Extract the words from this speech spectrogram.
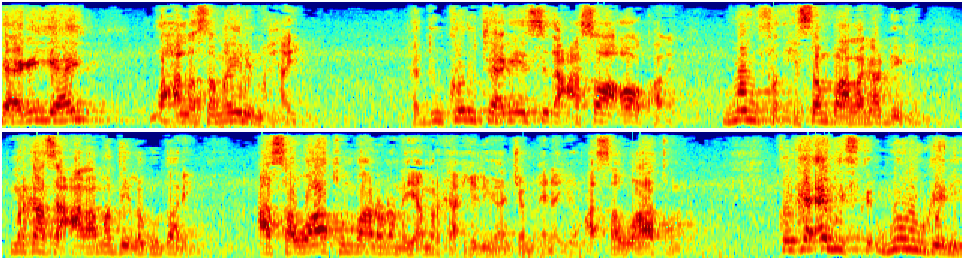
taagan yahay waxa la samayni maxay? Hadduu kor taagan yahay sida casaa oo kale wow fadxisan baa laga dhigi. Markaasaa calaamadii lagu dari. Casawaatun baan odhanayaa markaa xilligaan jamcinayo casawaatun. Kolka alifka wowgani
